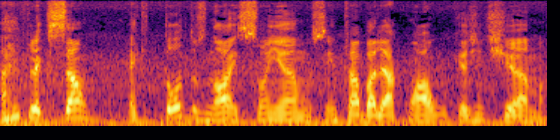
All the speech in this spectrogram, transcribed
A reflexão é que todos nós sonhamos em trabalhar com algo que a gente ama,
